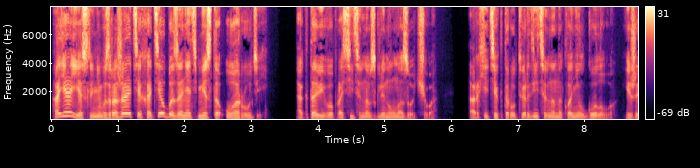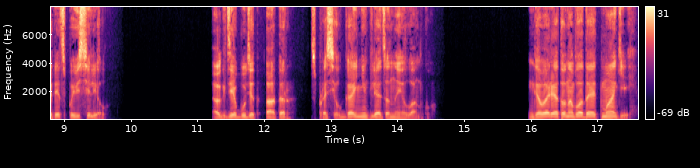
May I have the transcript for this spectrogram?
«А я, если не возражаете, хотел бы занять место у орудий». Октавий вопросительно взглянул на Зодчего. Архитектор утвердительно наклонил голову, и жрец повеселел. «А где будет Атор?» — спросил Гай, не глядя на Иланку. «Говорят, он обладает магией.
